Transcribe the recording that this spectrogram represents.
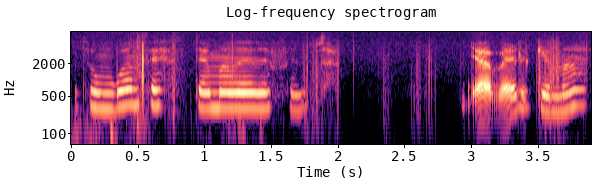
Es un buen sistema de defensa. Y a ver qué más.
